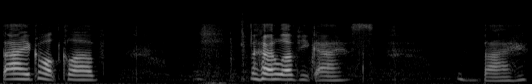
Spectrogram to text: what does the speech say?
Bye, Cult Club. I love you guys. Bye.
